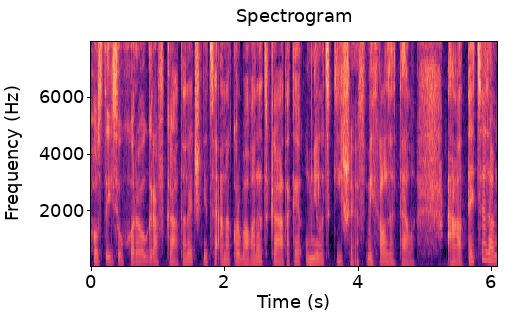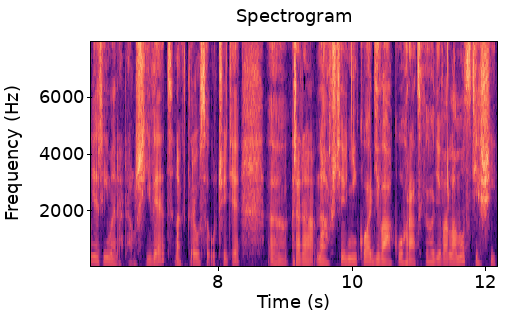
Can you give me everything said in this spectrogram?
Hosty jsou choreografka, tanečnice Anna Korba Vanacká a také umělecký šéf Michal Zetel. A teď se zaměříme na další věc, na kterou se určitě uh, řada návštěvníků a diváků Horáckého divadla moc těší.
